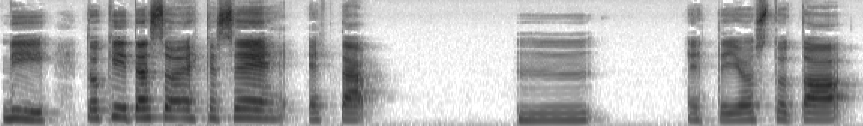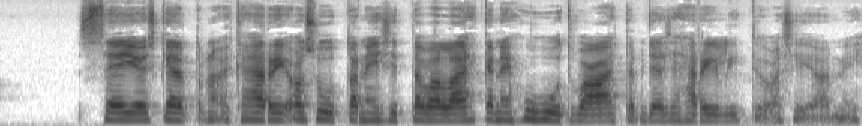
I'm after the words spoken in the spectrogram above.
Niin, toki tässä on ehkä se, että, mm, että jos tota, se ei olisi kertonut ehkä Härin osuutta, niin sitten tavallaan ehkä ne huhut vaan, että miten se Häri liittyy asiaan. Niin...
